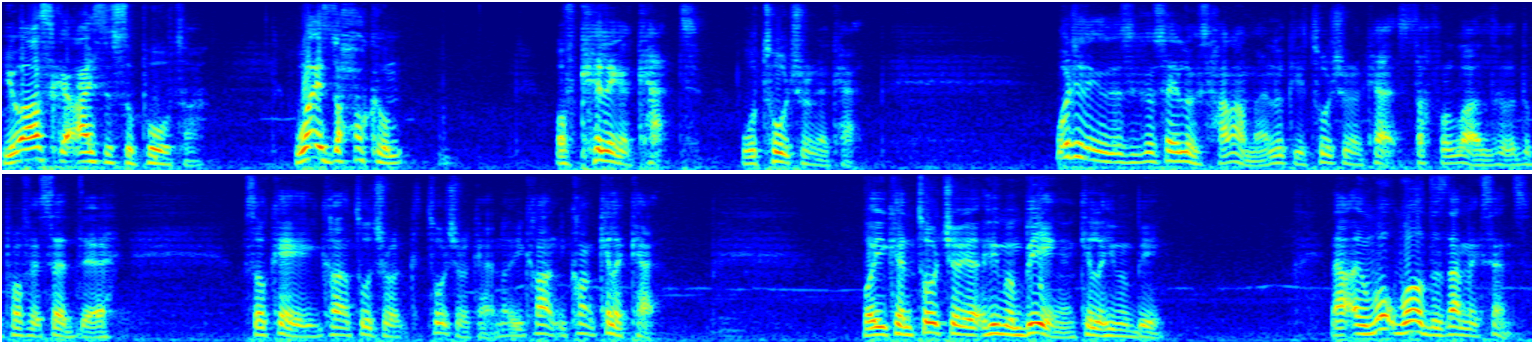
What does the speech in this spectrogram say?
you ask an ISIS supporter, what is the hukum of killing a cat or torturing a cat? What do you think? He's going to say, look, it's haram, man. Look, you're torturing a cat. Astaghfirullah. The, the Prophet said there, it's okay, you can't torture a, torture a cat. No, you can't, you can't kill a cat. But you can torture a human being and kill a human being. Now, in what world does that make sense?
